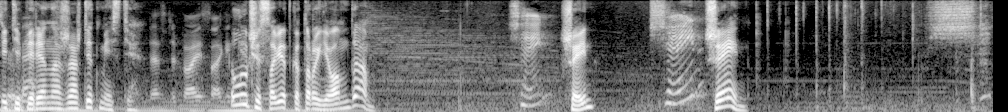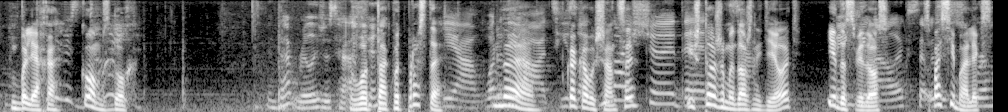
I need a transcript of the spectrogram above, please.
И теперь она жаждет мести. Лучший совет, который я вам дам. Шейн? Шейн? Бляха, ком сдох. Вот так вот просто? Да. Каковы шансы? И что же мы должны делать? И до свидос. Спасибо, Алекс.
